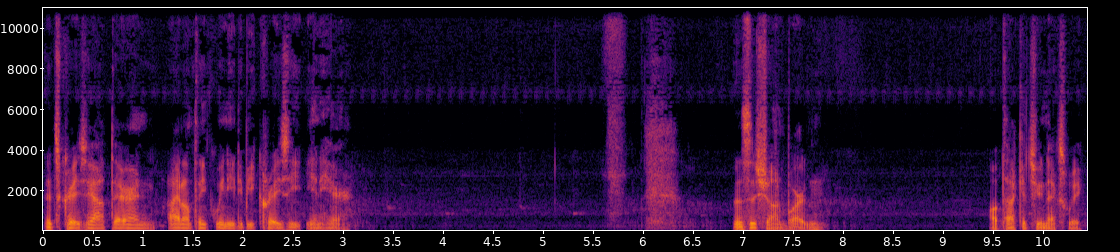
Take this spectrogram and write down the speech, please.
It's crazy out there, and I don't think we need to be crazy in here. This is Sean Barton. I'll talk at you next week.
